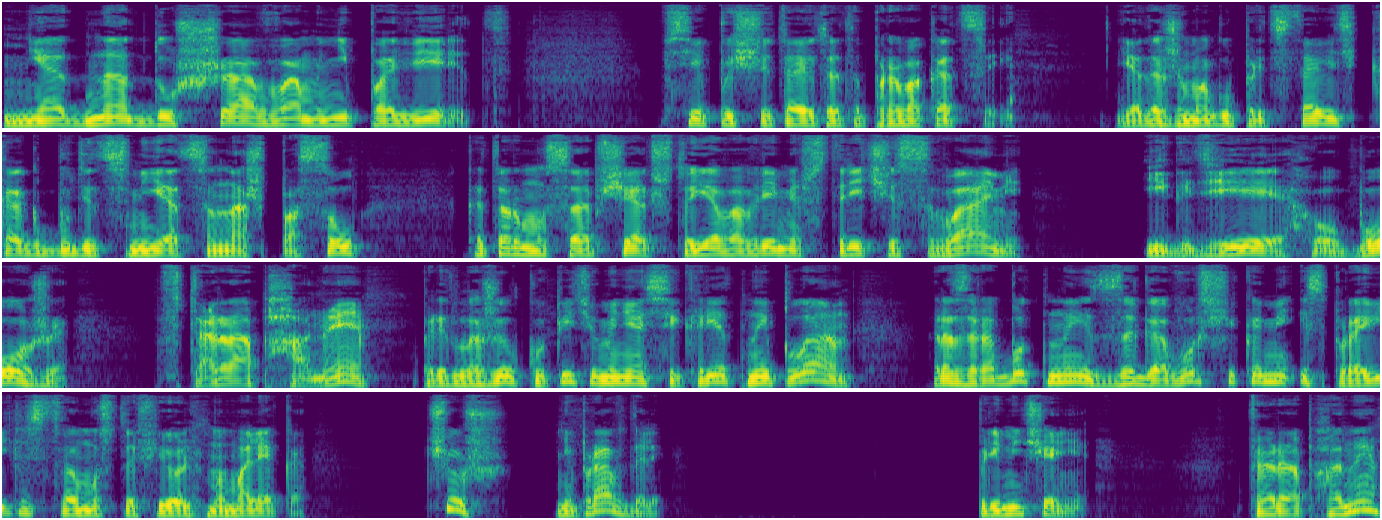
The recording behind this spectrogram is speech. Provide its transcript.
Ни одна душа вам не поверит. Все посчитают это провокацией. Я даже могу представить, как будет смеяться наш посол, которому сообщат, что я во время встречи с вами – и где, о боже, в Тарабхане предложил купить у меня секретный план, разработанный заговорщиками из правительства Мустафиоль Мамалека. Чушь, не правда ли? Примечание. Тарабхане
